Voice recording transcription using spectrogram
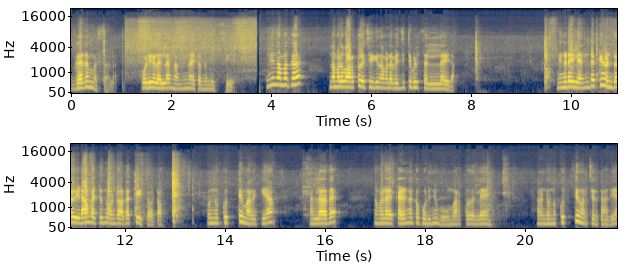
ഗരം മസാല. പൊടികളെല്ലാം നന്നായിട്ടൊന്ന് മിക്സ് ചെയ്യാം. ഇനി നമുക്ക് നമ്മൾ വറുത്ത് വെച്ചിരിക്കുന്ന നമ്മുടെ വെജിറ്റബിൾസ് എല്ലാം ഇടാം. നിങ്ങളുടെ കയ്യിൽ എന്തൊക്കെ ഉണ്ടോ ഇടാൻ പറ്റുന്നുണ്ടോ അതൊക്കെ ഇട്ടോ കേട്ടോ ഒന്ന് കുത്തി മറിക്കുക. അല്ലാതെ നമ്മുടെ കിഴങ്ങൊക്കെ പൊടിഞ്ഞു പോകും വറുത്തതല്ലേ. അതുകൊണ്ട് ഒന്ന് കുത്തി മറിച്ചെടുത്താൽ മതിയേ.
